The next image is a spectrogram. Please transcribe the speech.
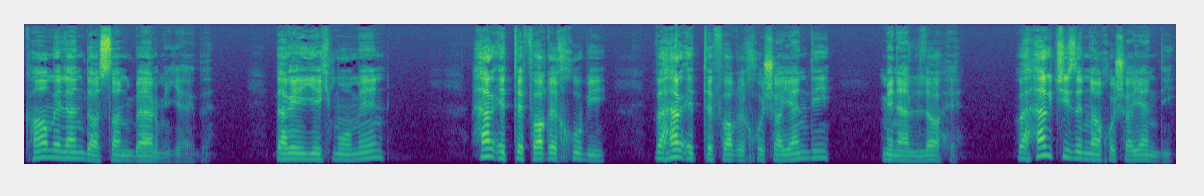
کاملا داستان برمیگرده. برای یک مؤمن هر اتفاق خوبی و هر اتفاق خوشایندی من الله و هر چیز ناخوشایندی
